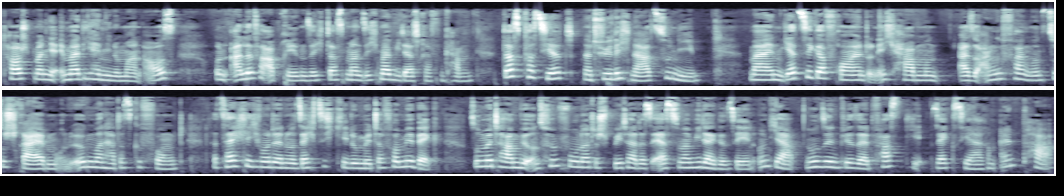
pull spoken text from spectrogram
tauscht man ja immer die Handynummern aus und alle verabreden sich, dass man sich mal wieder treffen kann. Das passiert natürlich nahezu nie. Mein jetziger Freund und ich haben also angefangen, uns zu schreiben und irgendwann hat es gefunkt. Tatsächlich wohnt er nur 60 Kilometer von mir weg. Somit haben wir uns fünf Monate später das erste Mal wiedergesehen. Und ja, nun sind wir seit fast sechs Jahren ein Paar.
